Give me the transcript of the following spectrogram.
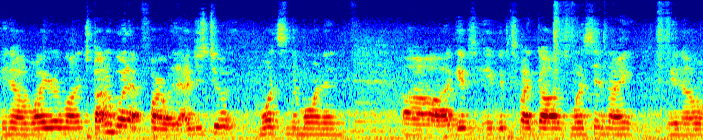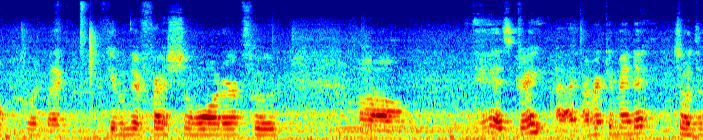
you know, while you're lunch, but I don't go that far with it, I just do it once in the morning, uh, I give, I give it to my dogs once at night, you know, when I give them their fresh water, food, um, yeah, it's great, I, I recommend it, so the,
